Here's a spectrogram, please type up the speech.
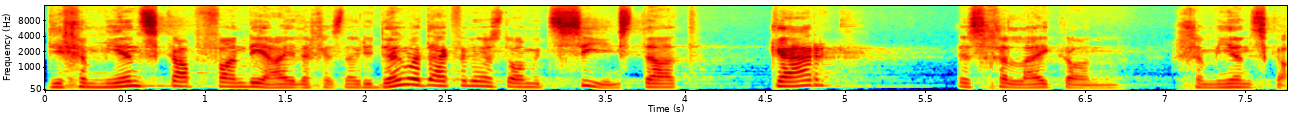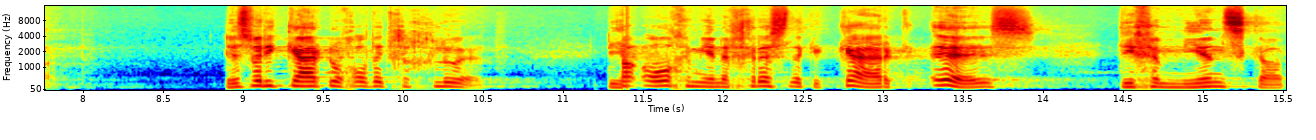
die gemeenskap van die heiliges. Nou die ding wat ek wil hê ons daar moet sien is dat kerk is gelyk aan gemeenskap. Dis wat die kerk nog altyd geglo het. Die algemene Christelike kerk is die gemeenskap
